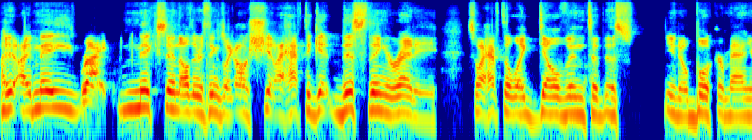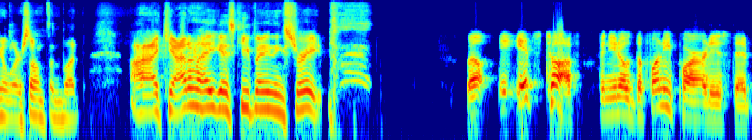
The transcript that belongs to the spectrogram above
I, I, may right. mix in other things like, oh shit, I have to get this thing ready, so I have to like delve into this, you know, book or manual or something. But I can't. I don't know how you guys keep anything straight. well, it's tough, and you know, the funny part is that,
